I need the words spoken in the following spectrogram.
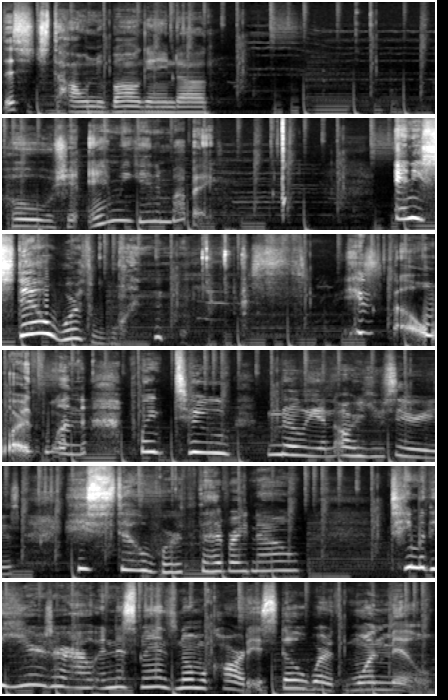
this is just a whole new ball game, dog. Oh shit, and we get Mbappe. And he's still worth one. he's still worth 1.2 million. Are you serious? He's still worth that right now. Team of the years are out, and this man's normal card is still worth one mil.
